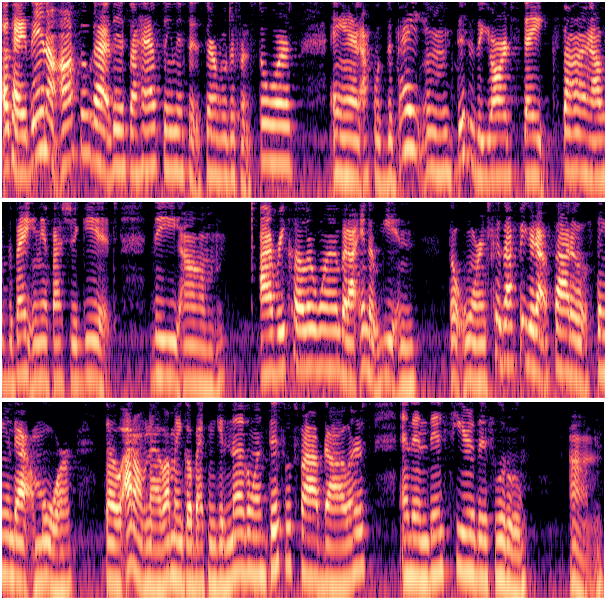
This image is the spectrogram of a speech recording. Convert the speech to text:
Okay, then I also got this. I have seen this at several different stores. And I was debating, this is a yard stake sign. I was debating if I should get the um, ivory color one. But I ended up getting the orange because I figured outside it'll stand out more. So I don't know. I may go back and get another one. This was $5. And then this here, this little um,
